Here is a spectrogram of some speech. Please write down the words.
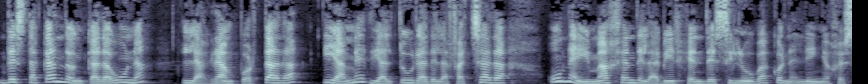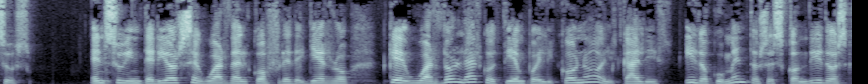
destacando en cada una la gran portada y a media altura de la fachada una imagen de la Virgen de Siluba con el Niño Jesús. En su interior se guarda el cofre de hierro que guardó largo tiempo el icono, el cáliz y documentos escondidos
